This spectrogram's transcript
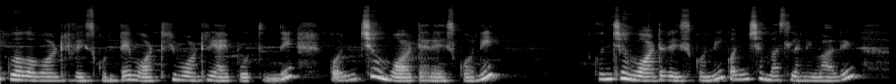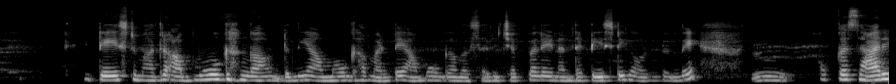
ఎక్కువగా వాటర్ వేసుకుంటే వాటరీ వాటరీ అయిపోతుంది. కొంచెం వాటర్ వేసుకొని కొంచెం వాటర్ వేసుకొని కొంచెం మసలనివ్వాలి. టేస్ట్ మాత్రం అమోఘంగా ఉంటుంది. అమోఘం అంటే అమోఘం అసలు చెప్పలేనంత టేస్టీగా ఉంటుంది. ఒక్కసారి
